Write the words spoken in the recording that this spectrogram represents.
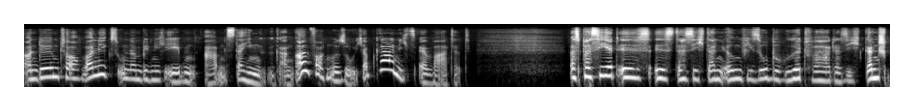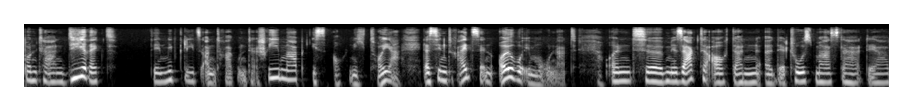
an dem Tag war nichts und dann bin ich eben abends dahin gegangen. Einfach nur so. Ich habe gar nichts erwartet. Was passiert ist, ist, dass ich dann irgendwie so berührt war, dass ich ganz spontan direkt den Mitgliedsantrag unterschrieben habe, ist auch nicht teuer. Das sind 13 Euro im Monat. Und äh, mir sagte auch dann äh, der Toastmaster, der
